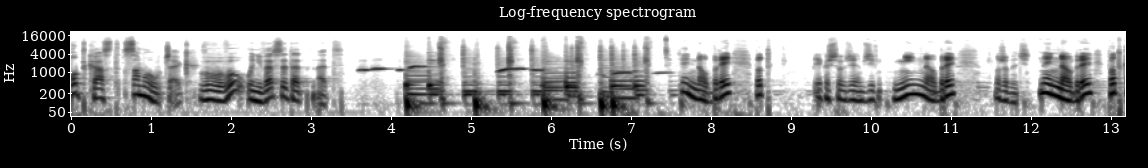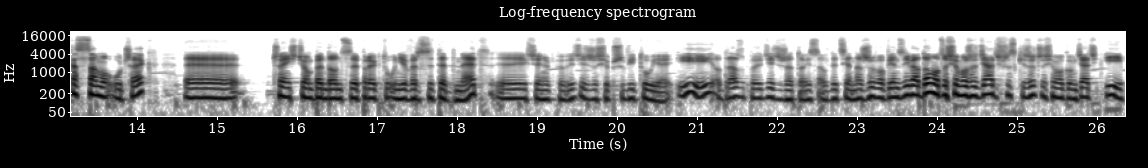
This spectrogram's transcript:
podcast samouczek www.uniwersytet.net. Dzień dobry. Pod... Jakoś to powiedziałem dziwnie. Dzień dobry. Może być. Dzień dobry. Podcast samouczek. E, częścią będący projektu Uniwersytet.net. E, chciałem powiedzieć, że się przywituję i od razu powiedzieć, że to jest audycja na żywo, więc nie wiadomo, co się może dziać. Wszystkie rzeczy się mogą dziać i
